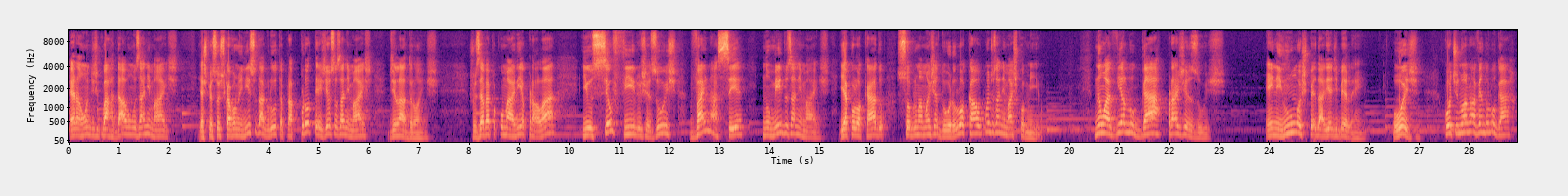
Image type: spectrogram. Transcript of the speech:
era onde guardavam os animais. E as pessoas ficavam no início da gruta para proteger os seus animais de ladrões. José vai com Maria para lá e o seu filho Jesus vai nascer no meio dos animais e é colocado sobre uma manjedoura, o local onde os animais comiam. Não havia lugar para Jesus em nenhuma hospedaria de Belém. Hoje, continua não havendo lugar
